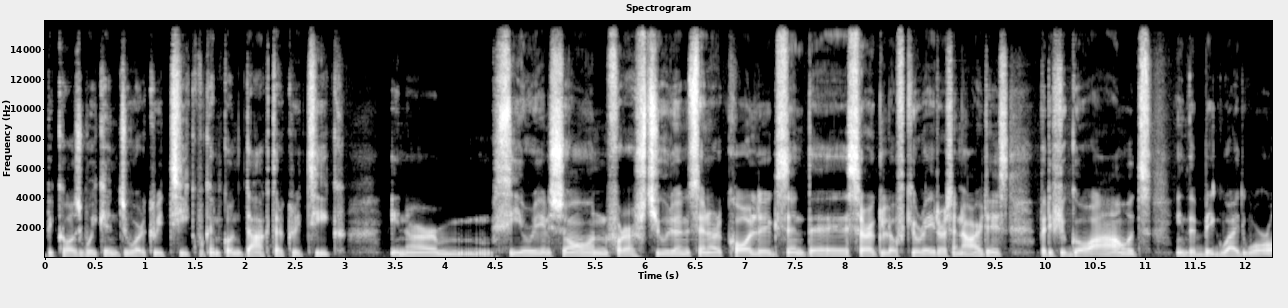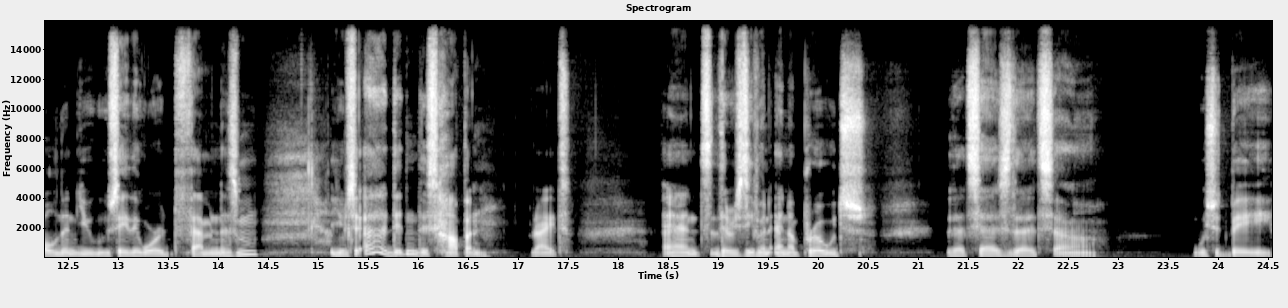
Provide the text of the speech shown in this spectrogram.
Because we can do our critique, we can conduct our critique in our um, theory and so on for our students and our colleagues and the circle of curators and artists. But if you go out in the big wide world and you say the word feminism, you'll say, ah, didn't this happen? Right? And there is even an approach that says that uh, we should be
